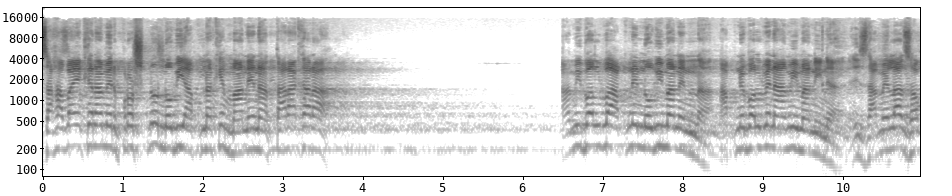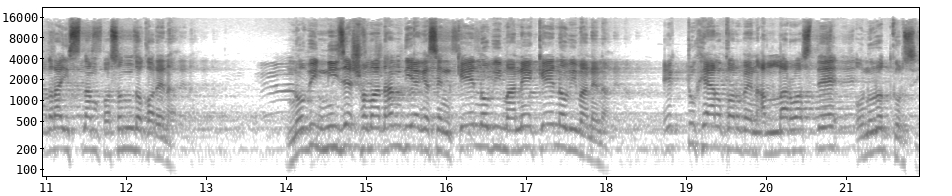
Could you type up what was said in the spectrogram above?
সাহাবায়ে কেরামের প্রশ্ন, নবী আপনাকে মানে না, তারা কারা? আমি বলব, আপনি নবী মানেন না, আপনি বলবেন, আমি মানি না। এই ঝামেলা, ঝগড়া ইসলাম পছন্দ করে না। নবী নিজে সমাধান দিয়ে গেছেন। কে নবী মানে কে নবী মানে না। একটু খেয়াল করবেন, আল্লাহর ওয়াস্তে অনুরোধ করছি।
